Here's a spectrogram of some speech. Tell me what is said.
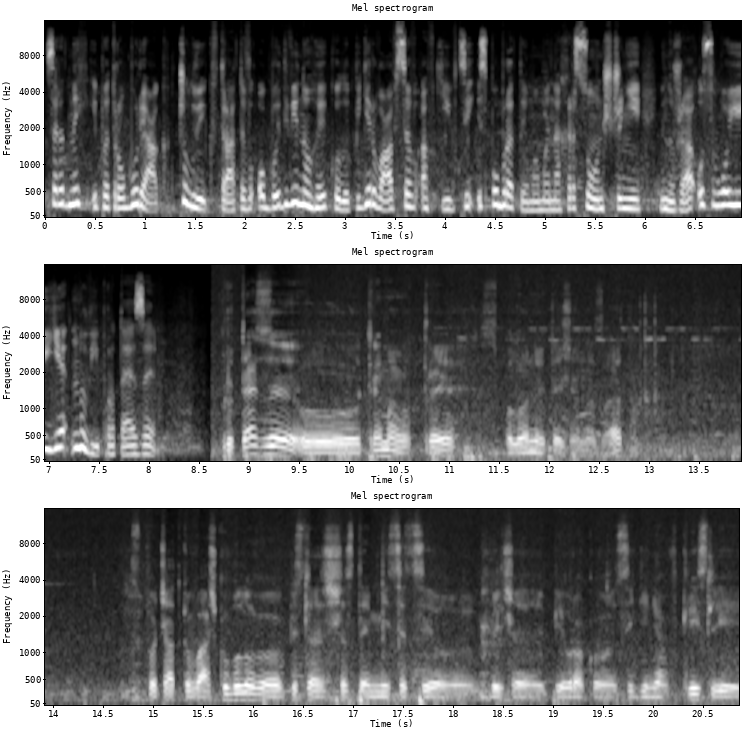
Серед них і Петро Буряк. Чоловік втратив обидві ноги, коли підірвався в автівці із побратимами на Херсонщині. Він уже освоює нові протези. Протези отримав три з половиною тижня назад. Спочатку важко було, після шести місяців, більше півроку сидіння в кріслі,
